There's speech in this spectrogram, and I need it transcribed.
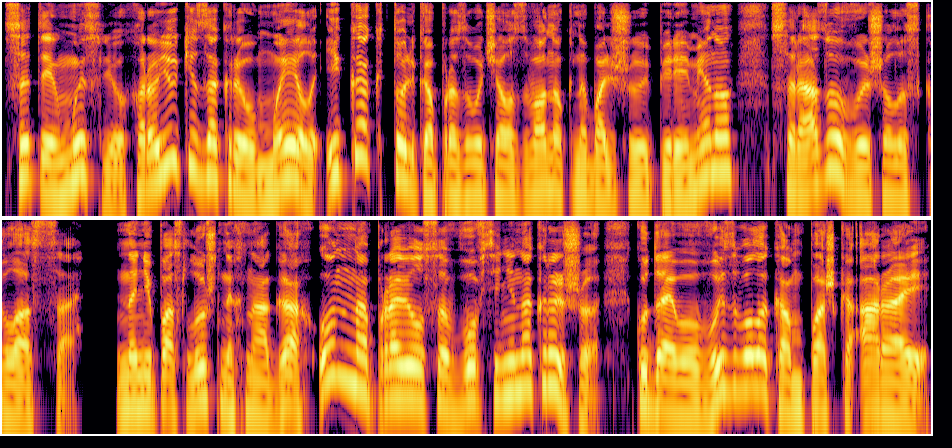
С этой мыслью Харуюки закрыл мейл и как только прозвучал звонок на большой большую перемену, сразу вышел из класса. На непослушных ногах он направился вовсе не на крышу, куда его вызвала компашка Араи,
